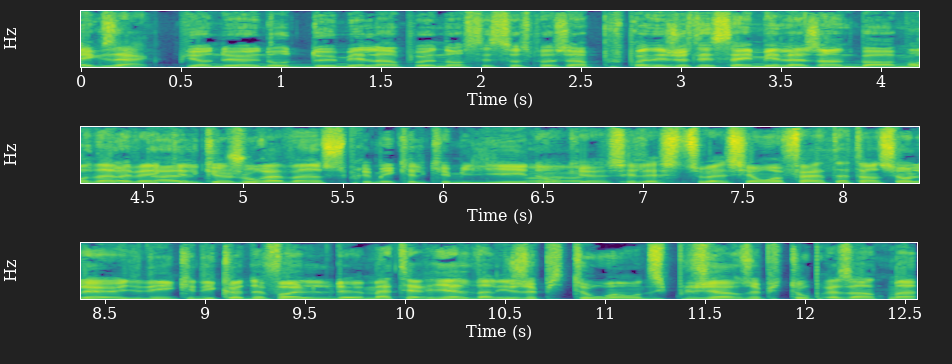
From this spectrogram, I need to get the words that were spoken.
Exact. Puis on a eu un autre 2000 emplois. Non, c'est ça. Pas, je prenais juste les 5000 agents de bord. on en avait quelques jours avant supprimé quelques milliers. donc, euh, c'est la situation. Faire attention, il y a des, cas de vol de matériel dans les hôpitaux. On dit que plusieurs hôpitaux présentement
